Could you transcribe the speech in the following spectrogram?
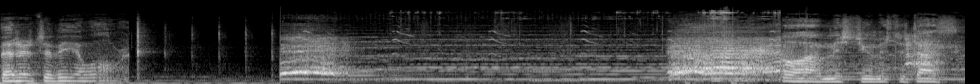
Better to be a walrus. Oh, I've missed you, Mr. Tusk.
